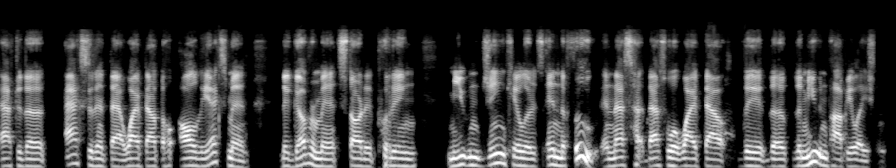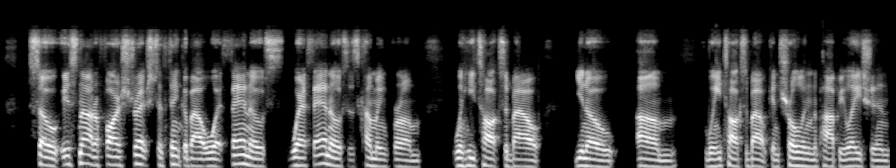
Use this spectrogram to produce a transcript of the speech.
after the accident that wiped out the, all the X Men, the government started putting mutant gene killers in the food, and that's how, that's what wiped out the, the the mutant population. So it's not a far stretch to think about what Thanos, where Thanos is coming from when he talks about, you know, um, when he talks about controlling the population,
